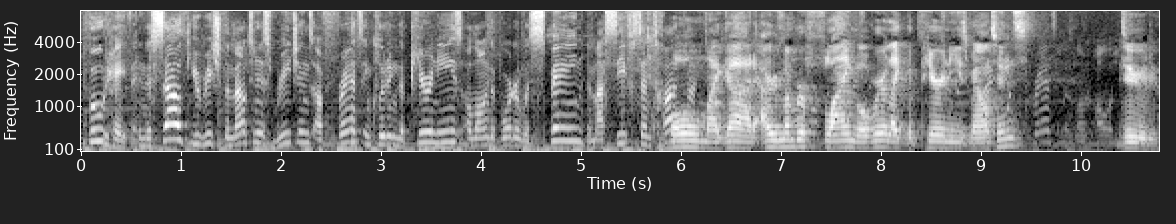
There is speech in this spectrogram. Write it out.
food haven. In the south, you reach the mountainous regions of France, including the Pyrenees along the border with Spain, the Massif Central. Oh my god, I remember flying over like the Pyrenees Mountains. Dude,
